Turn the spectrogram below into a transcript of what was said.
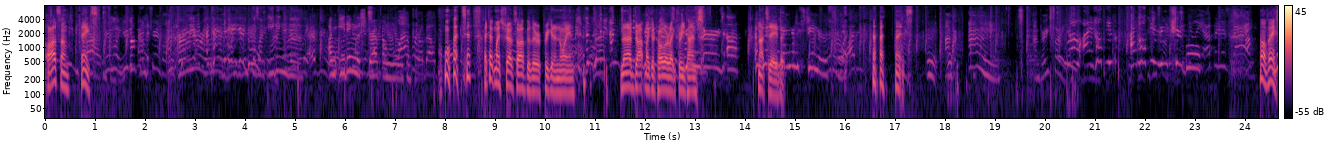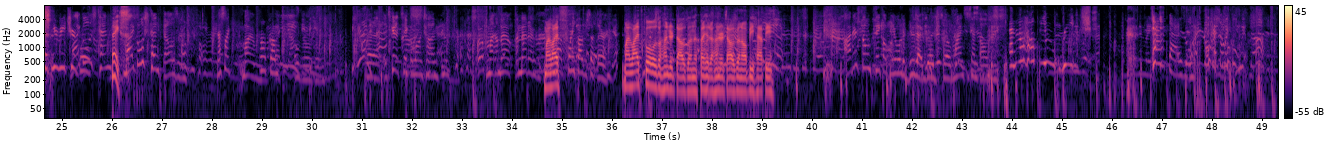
Awesome. Thanks. I only had one game because I'm eating the, I'm eating the strap on the other controller. What? I took my straps off because they were freaking annoying. Then I've dropped my controller like three times. Uh, not today, but nice. I'm very sorry. Bro, I hope you, I hope you reach your goal. Up in the sky. Oh, thanks. You reach your My goal. goal is ten. Thanks. My goal is ten thousand. That's like my Welcome. overall goal. But uh, it's gonna take a long time. I'm, I'm at, I'm at a, My life, twenty-five there. my life goal is a hundred thousand. If I hit a hundred thousand, I'll be happy. I just don't think I'll be able to do that good. So mine's ten thousand. And I'll help you reach 10,000. Okay, so we cool. We,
